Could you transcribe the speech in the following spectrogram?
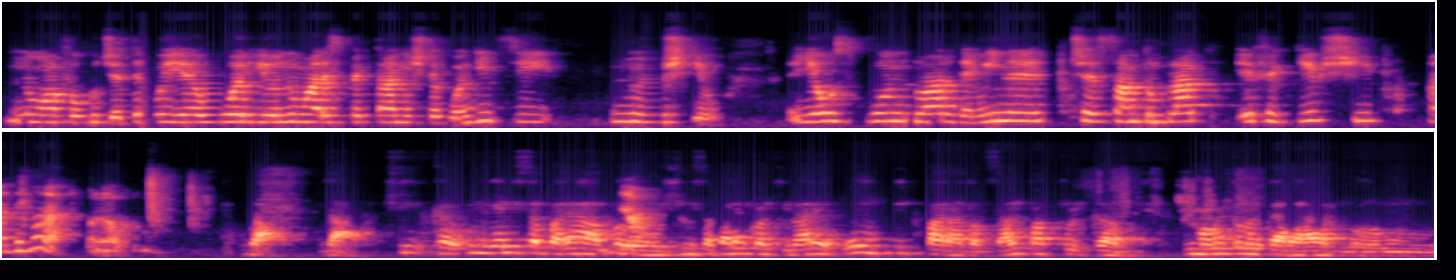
nu a făcut ce trebuie, ori nu a respectat niște condiții, nu știu. Eu spun doar de mine ce s-a întâmplat efectiv și adevărat până la urmă. Da, da. Știi că mie mi se părea da. și mi se pare în continuare un pic paradoxal faptul că în momentul în care um,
